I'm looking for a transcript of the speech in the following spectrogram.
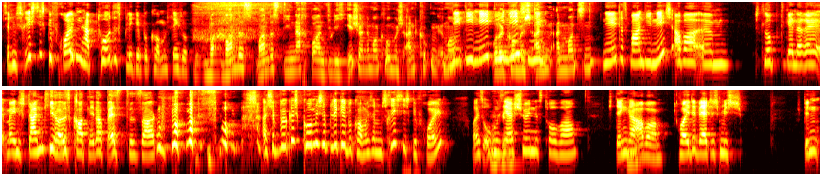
Ich habe mich richtig gefreut und hab Todesblicke bekommen. Ich denke so, Wa- Waren das, waren das die Nachbarn, die dich eh schon immer komisch angucken immer? nee, die, nee, die Oder nicht. komisch nee. an, anmotzen? Nee, das waren die nicht, aber ähm, ich glaube generell, mein Stand hier ist gerade nicht der beste, sagen wir mal so. Also ich habe wirklich komische Blicke bekommen. Ich habe mich richtig gefreut, weil es auch ein Okay. sehr schönes Tor war. Ich denke Mhm. aber, heute werde ich mich, ich bin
